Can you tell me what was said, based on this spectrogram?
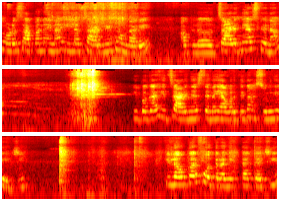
थोडस आपण आहे ना हिला चाळणी ठेवणार आहे. आपलं चाळणी असते ना ही बघा ही चाळणी असते ना यावरती घासून घ्यायची. की लवकर फोत्र निघतात त्याची.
